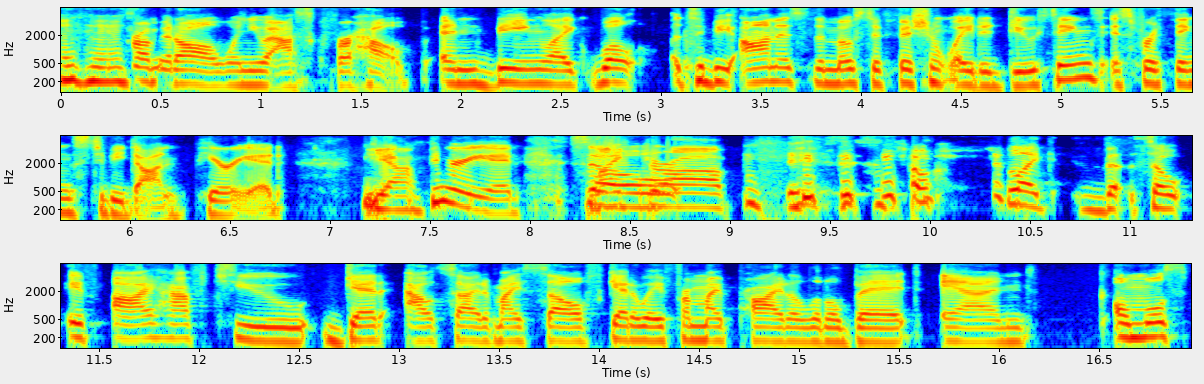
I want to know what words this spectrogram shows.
Mhm. from it all when you ask for help and being like, well, to be honest, the most efficient way to do things is for things to be done, period. Yeah. Period. So, Mic drop. so like the, so if i have to get outside of myself get away from my pride a little bit and almost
